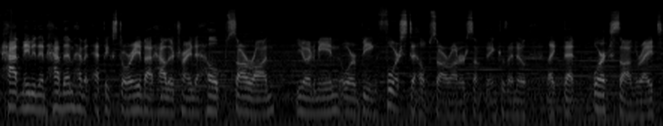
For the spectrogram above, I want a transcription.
Have maybe they have them have an epic story about how they're trying to help Sauron You know what I mean? Or being forced to help Sauron or something. Because I know, like, that orc song, right?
